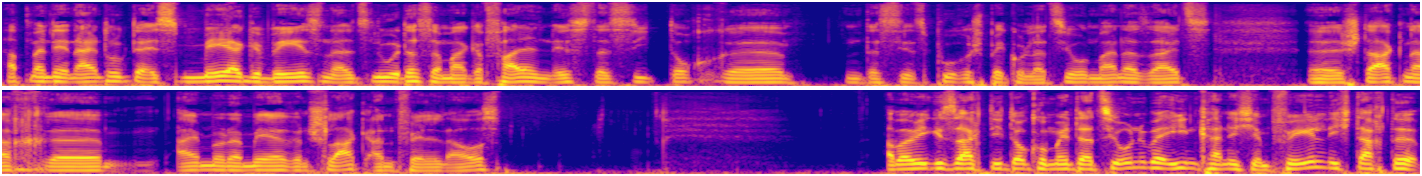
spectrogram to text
hat man den Eindruck, da ist mehr gewesen als nur, dass er mal gefallen ist. Das sieht doch, äh, und das ist jetzt pure Spekulation meinerseits, äh, stark nach äh, einem oder mehreren Schlaganfällen aus. Aber wie gesagt, die Dokumentation über ihn kann ich empfehlen. Ich dachte,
